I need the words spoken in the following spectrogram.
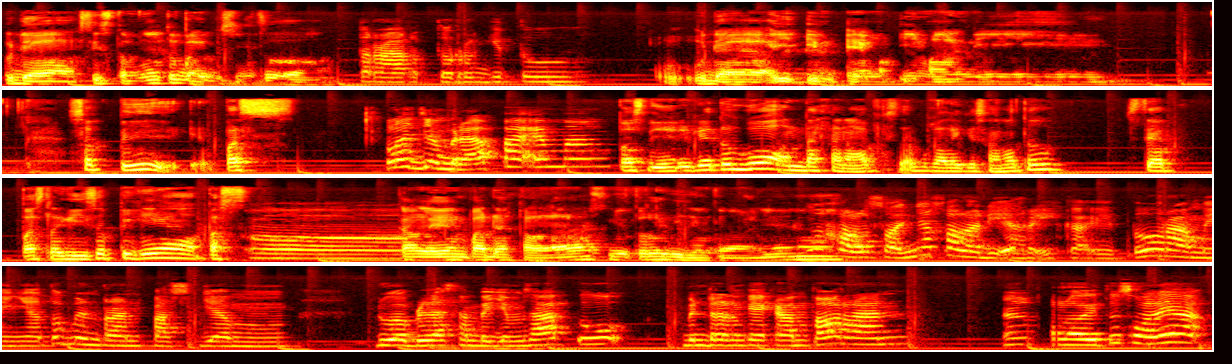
udah sistemnya tuh bagus gitu loh. teratur gitu. Udah im- em- imani. Sepi pas Lo jam berapa emang? pas di RI tuh gue entah kenapa setiap kali ke sana tuh setiap pas lagi sepi kayak pas Oh. kalian pada kelas gitu lagi jadwalnya Nggak, kalau soalnya kalau di RIK itu ramenya tuh beneran pas jam 12 sampai jam 1. Beneran kayak kantoran. Nah, kalau itu soalnya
